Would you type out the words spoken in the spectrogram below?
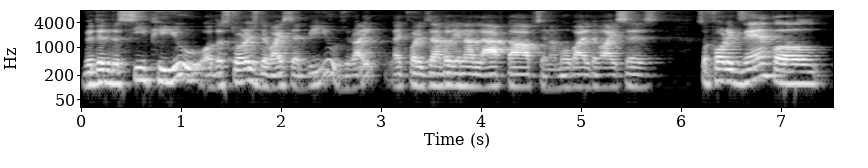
within the CPU or the storage device that we use, right? Like for example, in our laptops, in our mobile devices. So for example,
